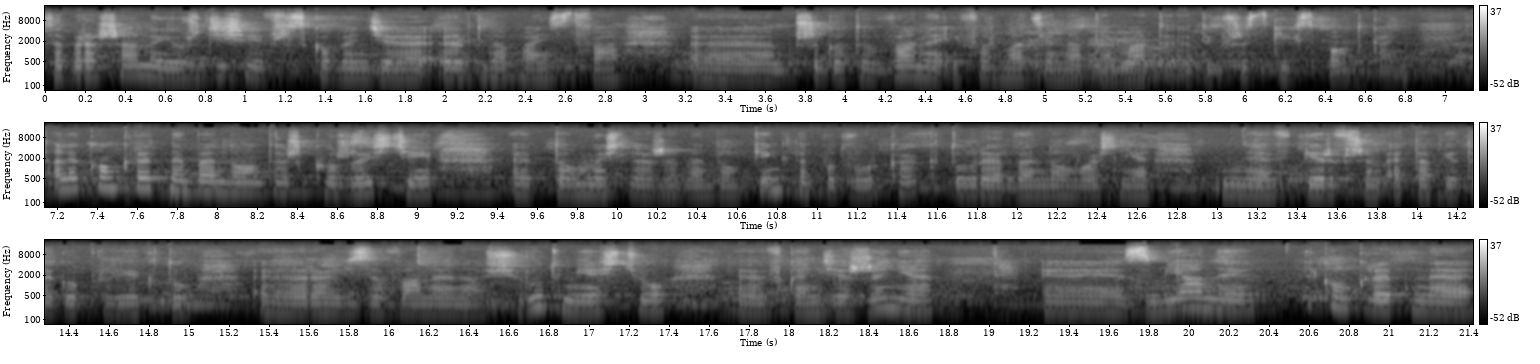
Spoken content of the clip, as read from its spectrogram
Zapraszamy już dzisiaj, wszystko będzie e, dla Państwa e, przygotowane, informacje na temat e, tych wszystkich spotkań. Ale konkretne będą też korzyści, to myślę, że będą piękne podwórka, które będą właśnie w pierwszym etapie tego projektu realizowane na Śródmieściu, w Kędzierzynie. E, Zmiany i konkretne,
